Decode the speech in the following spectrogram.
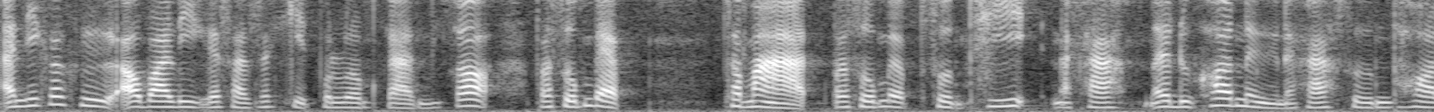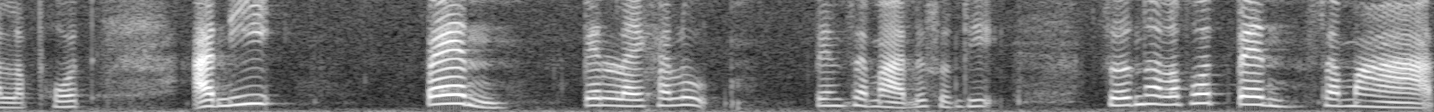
อันนี้ก็คือเอาบาลีกับสันสกฤตมารวมกัน ก็ผสมแบบสมาร์ทผสมแบบสนธินะคะแล้วดูข้อหนึ่งนะคะสุนทรพจน์ อันนี้เป็นเป็นอะไรคะลูกเป็นสมาร์ทหรือสนธิศูนทรพจน์เป็นสมาร์ท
